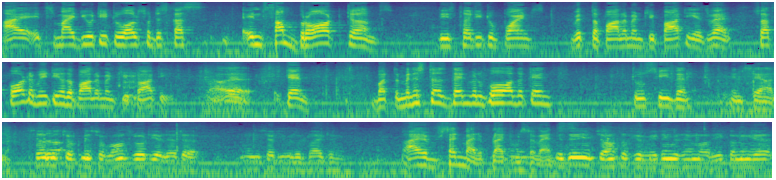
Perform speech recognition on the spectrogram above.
I, it's my duty to also discuss in some broad terms these 32 points with the parliamentary party as well. So I've called a meeting of the parliamentary party, uh, 10th. But the ministers then will go on the 10th to see them in Sihala. Sir, Mr. Mr. Vance wrote you a letter and he said you will reply to him. I have sent my reply to Mr. Vance. Is there any chance of your meeting with him or he coming here?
